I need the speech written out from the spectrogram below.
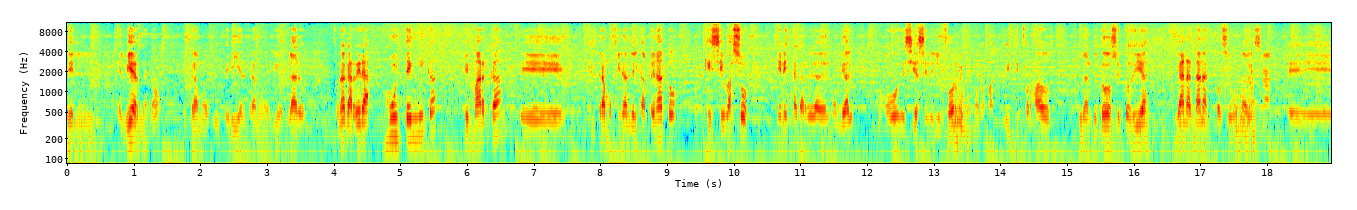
del, viernes, ¿no? El tramo de Pulpería, el tramo de Río Claro. Una carrera muy técnica que marca eh, el tramo final del campeonato que se basó en esta carrera del Mundial. Como vos decías en el informe, como nos mantuviste informados durante todos estos días, gana Tanak por segunda vez. Eh,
